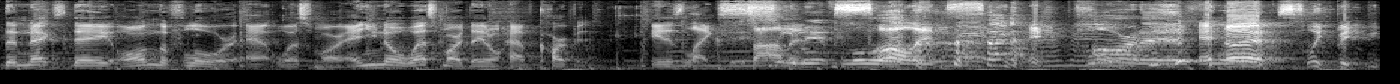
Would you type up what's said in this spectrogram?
the next day on the floor at Westmar, and you know Westmar they don't have carpet. It is like solid, cement floor. solid cement floor, Hard ass and floor. I'm sleeping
